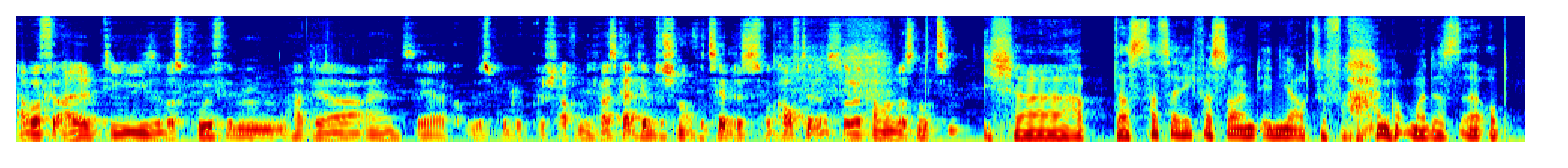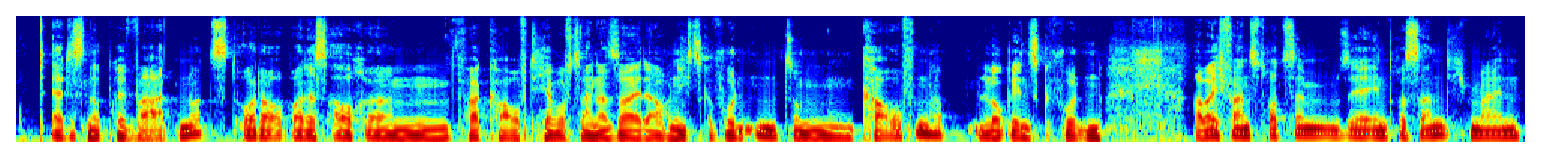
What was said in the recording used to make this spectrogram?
Aber für alle, die sowas cool finden, hat er ein sehr cooles Produkt geschaffen. Ich weiß gar nicht, ob das schon offiziell ist. Verkauft er das oder kann man das nutzen? Ich äh, habe das tatsächlich versäumt, ihn ja auch zu fragen, ob man das, äh, ob er das nur privat nutzt oder ob er das auch ähm, verkauft. Ich habe auf seiner Seite auch nichts gefunden zum Kaufen, habe Logins gefunden. Aber ich fand es trotzdem sehr interessant. Ich meine,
